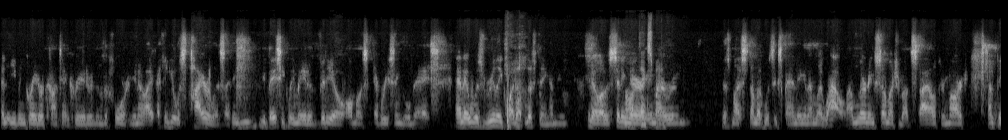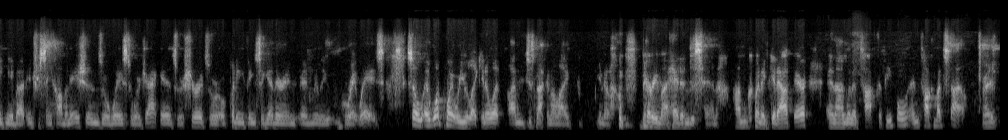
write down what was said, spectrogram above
an even greater content creator than before. You know, I, I think it was tireless. I think you, you basically made a video almost every single day, and it was really quite uplifting. I mean, you know, I was sitting oh, there thanks, in my man. room as my stomach was expanding. And I'm like, wow, I'm learning so much about style through Mark. I'm thinking about interesting combinations or ways to wear jackets or shirts or, or putting things together in, in really great ways. So at what point were you like, you know what, I'm just not going to like you know bury my head in the sand. I'm going to get out there and I'm going to talk to people and talk about style, right?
